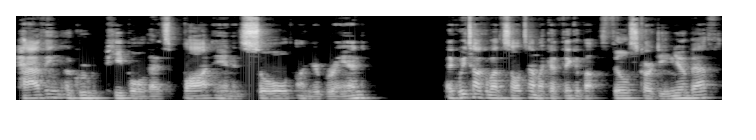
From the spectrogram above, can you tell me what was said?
Having a group of people that's bought in and sold on your brand. Like we talk about this all the time. Like I think about Phil Scardino, Beth,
